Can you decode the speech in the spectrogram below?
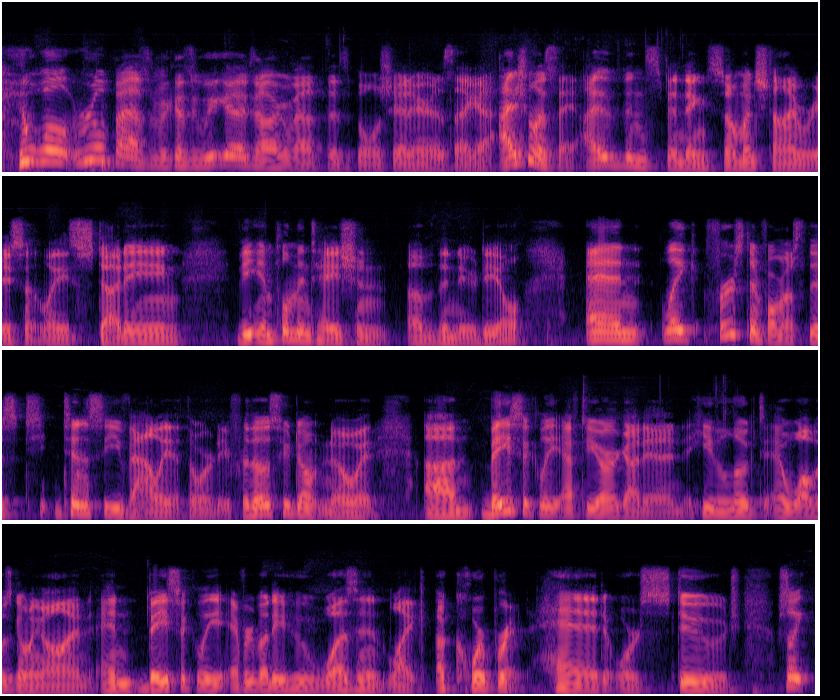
well, real fast because we got to talk about this bullshit here in a second. I just want to say I've been spending so much time recently studying the implementation of the New Deal. And like first and foremost, this T- Tennessee Valley Authority. For those who don't know it, um, basically FDR got in. He looked at what was going on, and basically everybody who wasn't like a corporate head or stooge was like,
